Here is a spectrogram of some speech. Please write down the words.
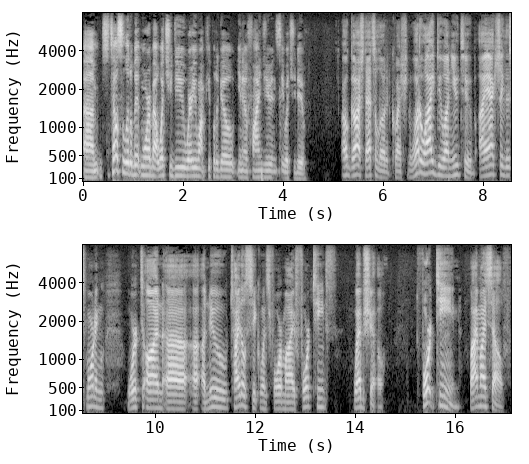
Um, so tell us a little bit more about what you do, where you want people to go, you know, find you and see what you do. Oh gosh, that's a loaded question. What do I do on YouTube? I actually this morning worked on uh, a, a new title sequence for my 14th web show. 14 by myself.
